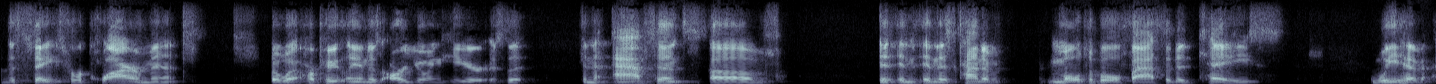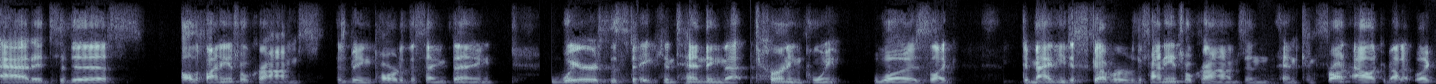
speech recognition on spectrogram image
the state's requirement, but what Harpootlian is arguing here is that in the absence of, in, in this kind of multiple faceted case, we have added to this all the financial crimes as being part of the same thing. Where is the state contending that turning point was like, did Maggie discover the financial crimes and, and confront Alec about it? Like,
